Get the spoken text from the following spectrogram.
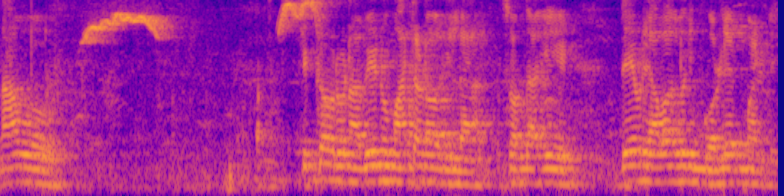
ನಾವು ಚಿಕ್ಕವರು ನಾವೇನು ಮಾತಾಡೋ ಹಾಗಿಲ್ಲ ಸೊ ಹಂಗಾಗಿ ದೇವ್ರು ಯಾವಾಗಲೂ ನಿಮ್ಗೆ ಒಳ್ಳೇದು ಮಾಡಲಿ.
